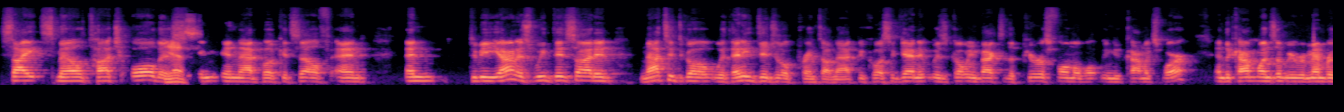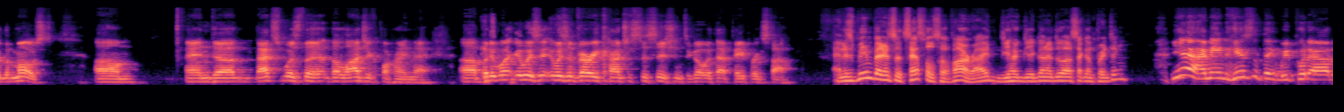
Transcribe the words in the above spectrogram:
sight, smell, touch, all this yes. in, in, that book itself. And and to be honest, we decided not to go with any digital print on that because again, it was going back to the purest form of what we knew comics were and the com- ones that we remember the most. Um, and uh, that was the the logic behind that. Uh, but it was it was it was a very conscious decision to go with that paper and style. And it's been very successful so far, right? You're, you're going to do a second printing? Yeah, I mean, here's the thing: we put out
